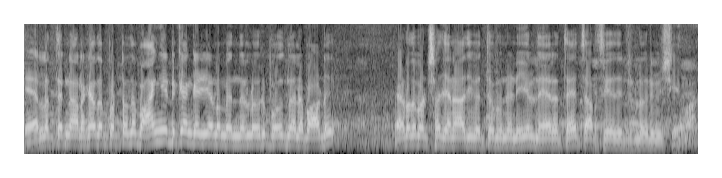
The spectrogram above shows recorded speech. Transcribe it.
കേരളത്തിന് അർഹതപ്പെട്ടത് വാങ്ങിയെടുക്കാൻ കഴിയണം എന്നുള്ള ഒരു പൊതു നിലപാട് ഇടതുപക്ഷ ജനാധിപത്യ മുന്നണിയിൽ നേരത്തെ ചർച്ച ചെയ്തിട്ടുള്ള ഒരു വിഷയമാണ്.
